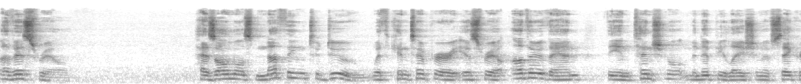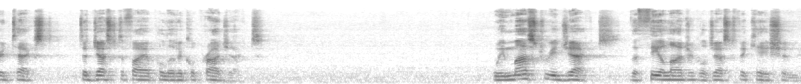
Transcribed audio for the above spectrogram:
of Israel has almost nothing to do with contemporary Israel other than the intentional manipulation of sacred text to justify a political project. We must reject the theological justification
